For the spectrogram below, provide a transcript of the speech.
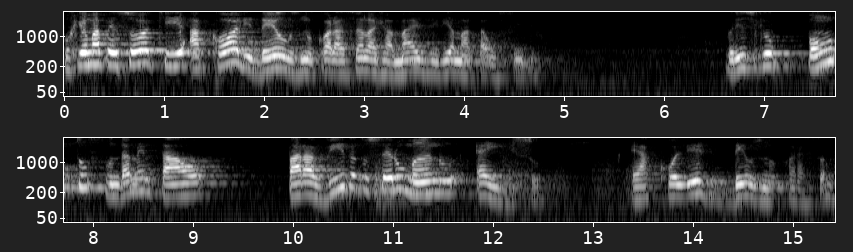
Porque uma pessoa que acolhe Deus no coração, ela jamais iria matar um filho. Por isso que o ponto fundamental para a vida do ser humano é isso é acolher Deus no coração.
